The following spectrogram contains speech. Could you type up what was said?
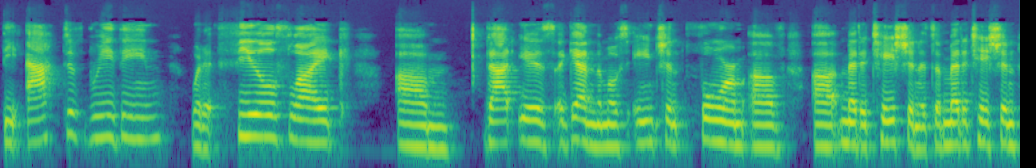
the act of breathing, what it feels like. Um, that is, again, the most ancient form of uh, meditation. It's a meditation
